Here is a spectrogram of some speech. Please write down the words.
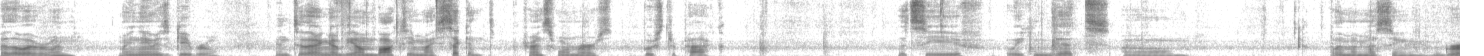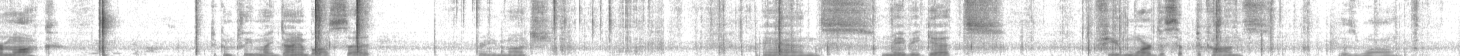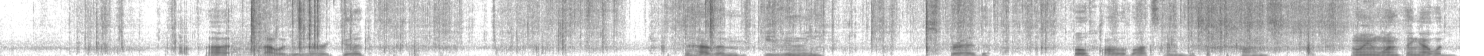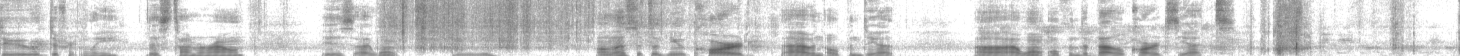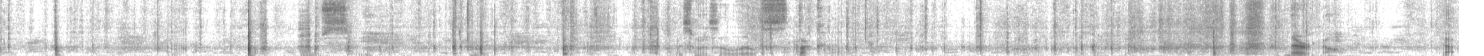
Hello everyone, my name is Gabriel, and today I'm going to be unboxing my second Transformers booster pack. Let's see if we can get, um, what am I missing? Grimlock to complete my Dinobot set, pretty much, and maybe get a few more Decepticons as well. That that would be very good to have them evenly spread, both Autobots and Decepticons. Only one thing I would do differently this time around is I won't be, unless it's a new card I haven't opened yet, uh, I won't open the battle cards yet. Let's see. This one's a little stuck. There we go. Got.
